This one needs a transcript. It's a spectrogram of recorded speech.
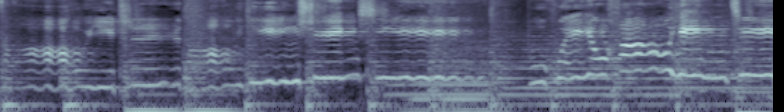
早已知道英讯心不会有好印记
